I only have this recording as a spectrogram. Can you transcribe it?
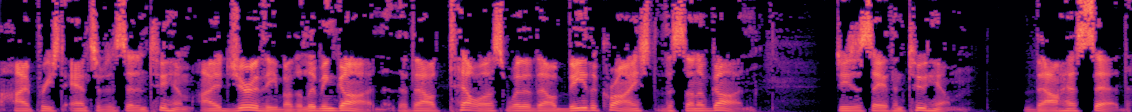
high priest answered and said unto him, I adjure thee by the living God, that thou tell us whether thou be the Christ, the Son of God. Jesus saith unto him, Thou hast said.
